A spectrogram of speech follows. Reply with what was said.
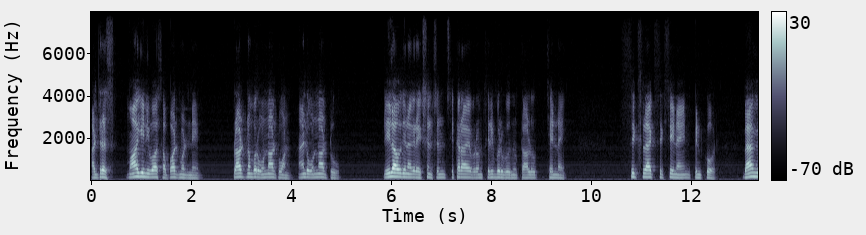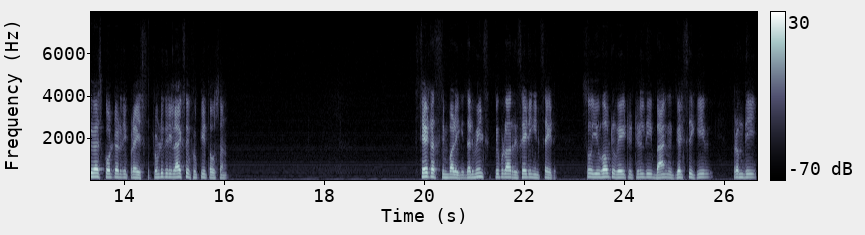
Address Mahi Nivas apartment name. Plot number 101 and 102. Leelavadi Nagar extension Sikarayapuram Sriberubundur Taluk Chennai. 6 lakh 69 pin code. Bank US quoted the price 23 lakhs 50,000. Status symbolic that means people are residing inside. So you have to wait till the bank gets the key from the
